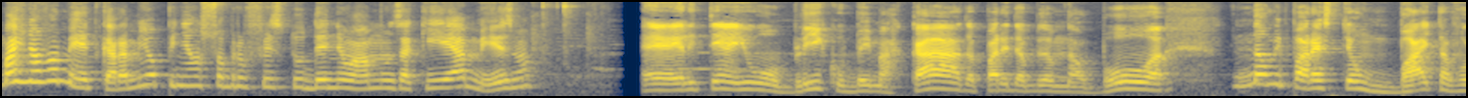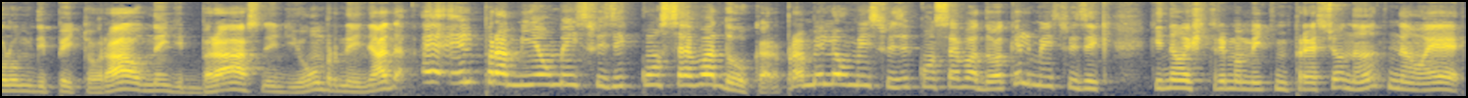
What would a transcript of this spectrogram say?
Mas, novamente, cara, minha opinião sobre o físico do Daniel Amos aqui é a mesma. É, ele tem aí um oblíquo bem marcado, a parede abdominal boa, não me parece ter um baita volume de peitoral, nem de braço, nem de ombro, nem nada. É, ele para mim é um mês físico conservador, cara. Para mim ele é um mês físico conservador. Aquele mês físico que não é extremamente impressionante, não é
